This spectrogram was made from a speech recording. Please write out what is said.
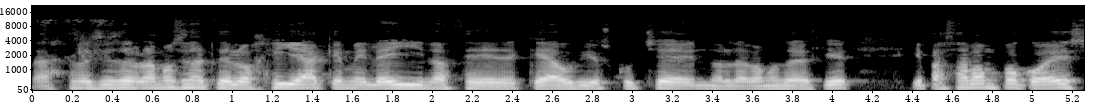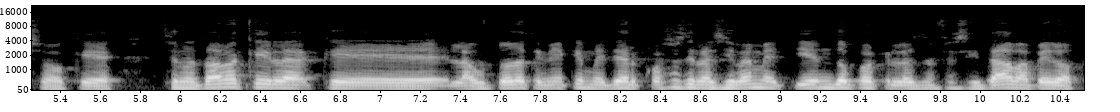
hace unos días hablamos de una trilogía que me leí y no sé qué audio escuché, no le vamos a decir, y pasaba un poco eso, que se notaba que la, que la autora tenía que meter cosas y las iba metiendo porque las necesitaba, pero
